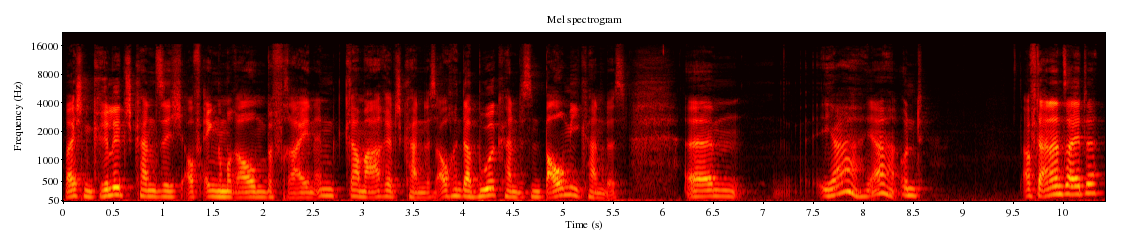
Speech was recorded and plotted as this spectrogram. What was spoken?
Weißt du, ein Grilic kann sich auf engem Raum befreien, ein Grammaric kann das, auch ein Dabur kann das, ein Baumi kann das. Ähm, ja, ja, und auf der anderen Seite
